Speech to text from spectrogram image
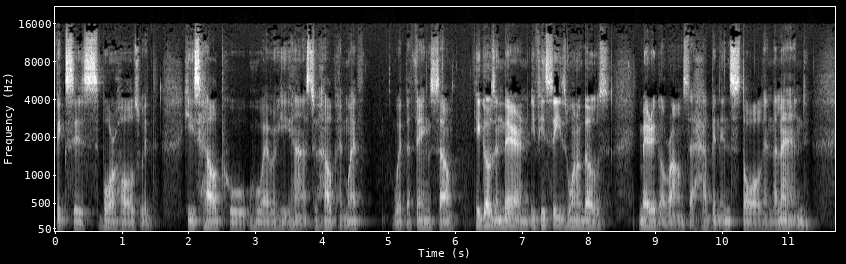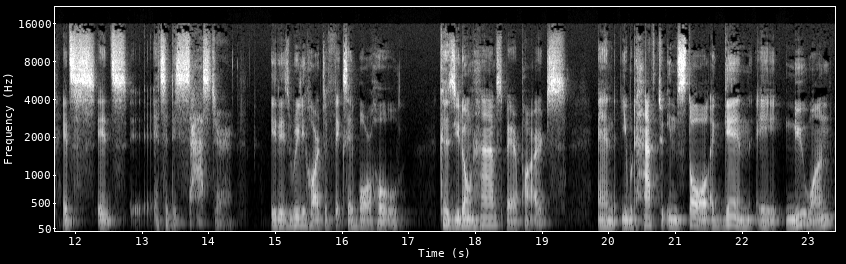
fixes boreholes with his help, who whoever he has to help him with with the things. So he goes in there, and if he sees one of those merry-go-rounds that have been installed in the land, it's it's it's a disaster. It is really hard to fix a borehole because you don't have spare parts and you would have to install again a new one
